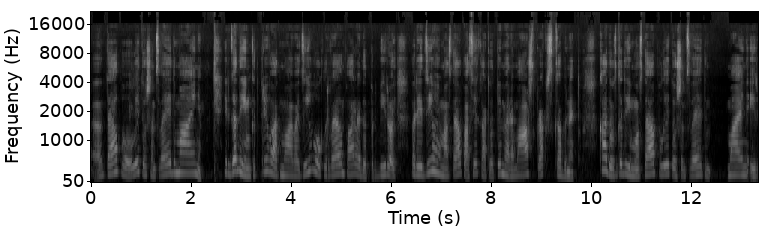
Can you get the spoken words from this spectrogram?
- telpu lietošanas veidu maiņa. Ir gadījumi, kad privātu māju vai dzīvokli ir vēlme pārveidot par biroju, vai arī dzīvojamās telpās iekārtot, piemēram, ārstu prakses kabinetu. Kādos gadījumos telpu lietošanas veida maiņa ir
